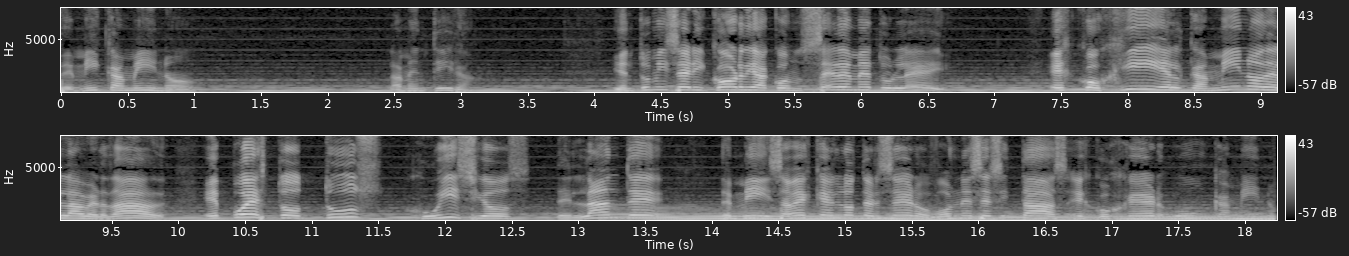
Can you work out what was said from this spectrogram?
de mi camino la mentira. Y en tu misericordia concédeme tu ley. Escogí el camino de la verdad. He puesto tus juicios delante de mí. ¿Sabes qué es lo tercero? Vos necesitas escoger un camino.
